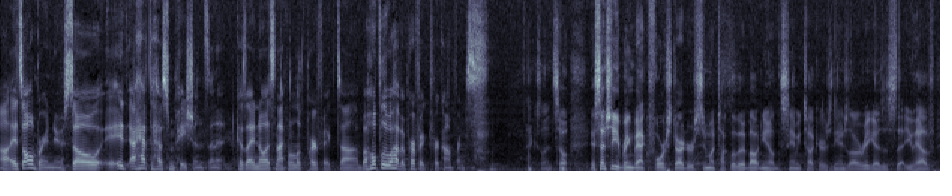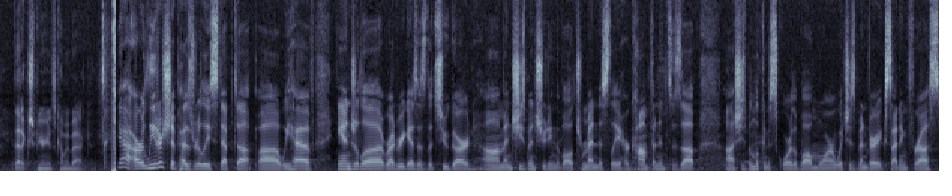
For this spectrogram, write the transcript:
uh, it's all brand new. So it, I have to have some patience in it because I know it's not going to look perfect. Uh, but hopefully, we'll have it perfect for conference. Excellent. So essentially, you bring back four starters. You want to talk a little bit about you know the Sammy Tuckers, the Angela Rodriguez's that you have that experience coming back. Yeah, our leadership has really stepped up. Uh, we have Angela Rodriguez as the two guard, um, and she's been shooting the ball tremendously. Her confidence is up. Uh, she's been looking to score the ball more, which has been very exciting for us.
